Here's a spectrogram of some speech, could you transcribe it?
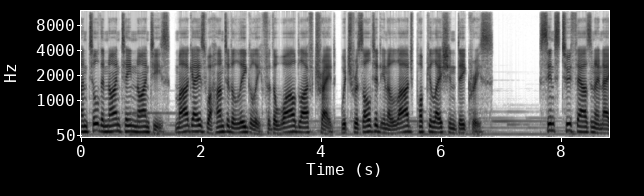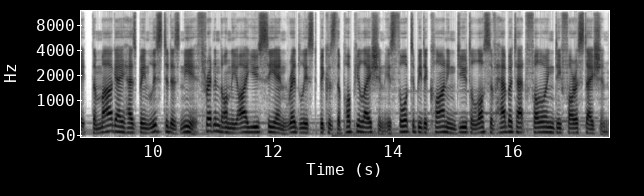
Until the 1990s, margays were hunted illegally for the wildlife trade, which resulted in a large population decrease. Since 2008 the margay has been listed as near threatened on the IUCN Red List because the population is thought to be declining due to loss of habitat following deforestation.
